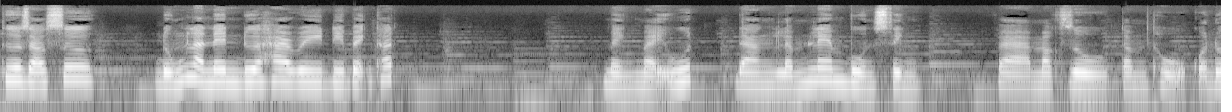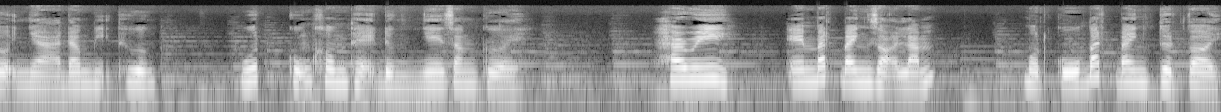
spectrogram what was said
Thưa giáo sư, đúng là nên đưa Harry đi bệnh thất. Mình mẩy út đang lấm lem bùn xình và mặc dù tầm thủ của đội nhà đang bị thương, Wood cũng không thể đừng nhe răng cười. Harry, em bắt banh giỏi lắm. Một cú bắt banh tuyệt vời,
